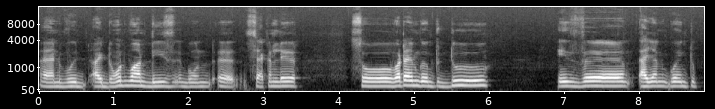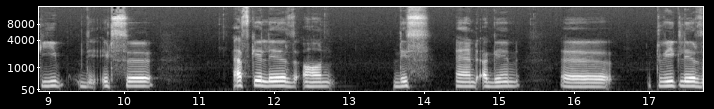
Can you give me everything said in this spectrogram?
And we I don't want these bone uh, second layer. So what I am going to do is uh, I am going to keep the, its uh, FK layers on this and again uh, tweak layers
